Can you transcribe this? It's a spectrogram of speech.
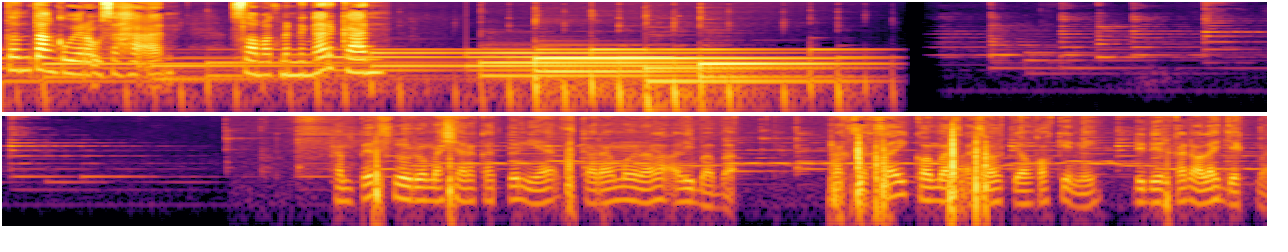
tentang kewirausahaan. Selamat mendengarkan. Hampir seluruh masyarakat dunia sekarang mengenal Alibaba. Raksasa e-commerce asal Tiongkok ini didirikan oleh Jack Ma.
